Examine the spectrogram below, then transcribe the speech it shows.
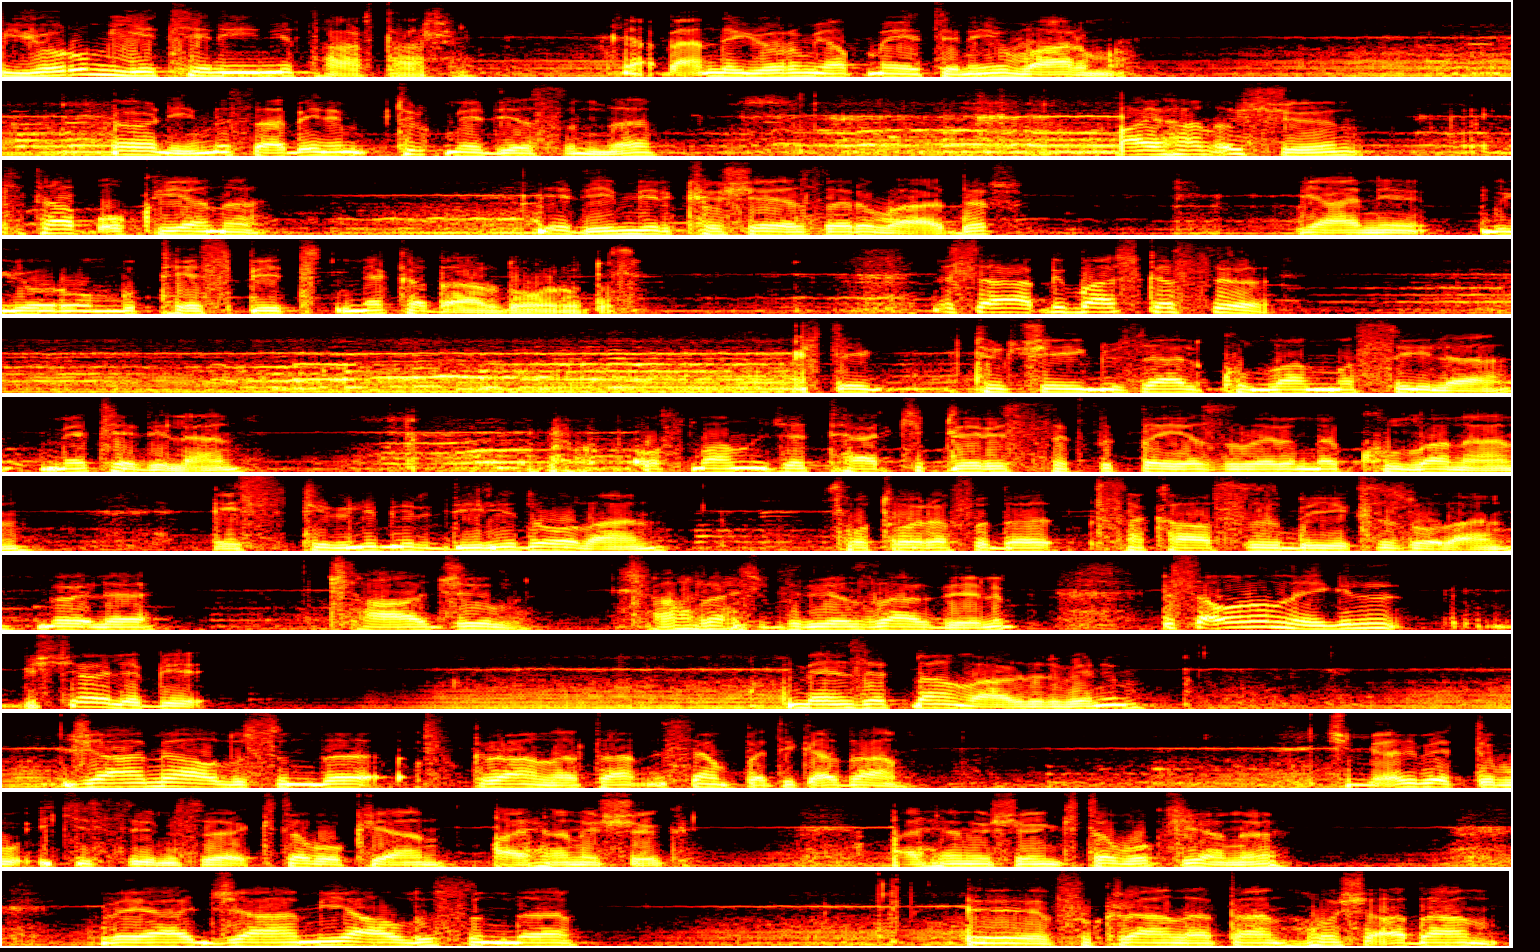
yorum yeteneğini tartar. Ya bende yorum yapma yeteneği var mı? Örneğin mesela benim Türk medyasında Ayhan Işık'ın kitap okuyanı dediğim bir köşe yazarı vardır. Yani bu yorum, bu tespit ne kadar doğrudur? Mesela bir başkası işte Türkçeyi güzel kullanmasıyla methedilen, Osmanlıca terkipleri sıklıkla yazılarında kullanan, esprili bir dili de olan, fotoğrafı da sakalsız bıyıksız olan, böyle çağcıl, çağdaş bir yazar diyelim. Mesela onunla ilgili bir şöyle bir benzetmem vardır benim. Cami avlusunda fıkra anlatan sempatik adam. Şimdi elbette bu ikisi mesela kitap okuyan Ayhan Işık, Ayhan Işık'ın kitap okuyanı veya cami avlusunda e, fıkra anlatan hoş adam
